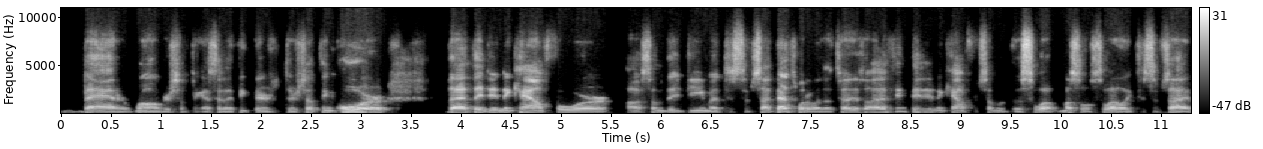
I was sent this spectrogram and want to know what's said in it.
bad or wrong or something. I said I think there's there's something or that they didn't account for uh, some of the edema to subside. That's what was. I tell you. So I think they didn't account for some of the swell, muscle swelling to subside.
